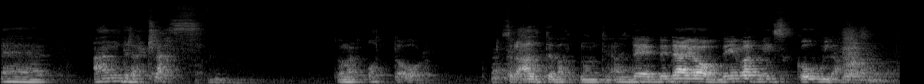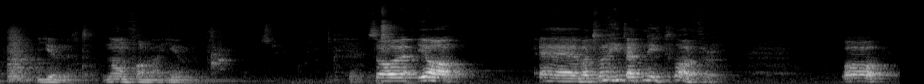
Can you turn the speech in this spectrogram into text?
eh, andra klass. Då var man åtta år. Så det har alltid varit någonting. Alltså det, det där jag, det har varit min skola. Liksom. Gymmet. Någon form av gym. Så jag eh, var tvungen att hitta ett nytt varför. Och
